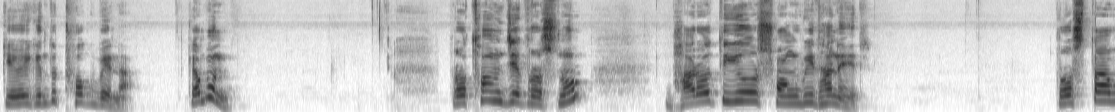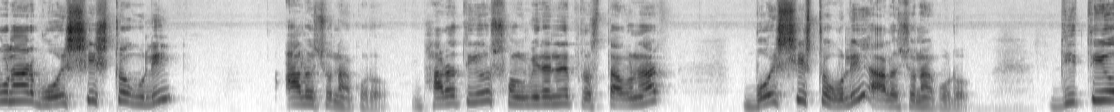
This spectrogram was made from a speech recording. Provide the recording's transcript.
কেউই কিন্তু ঠকবে না। কেমন? প্রথম যে প্রশ্ন ভারতীয় সংবিধানের প্রস্তাবনার বৈশিষ্ট্যগুলি আলোচনা করো। ভারতীয় সংবিধানের প্রস্তাবনার বৈশিষ্ট্যগুলি আলোচনা করো। দ্বিতীয়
